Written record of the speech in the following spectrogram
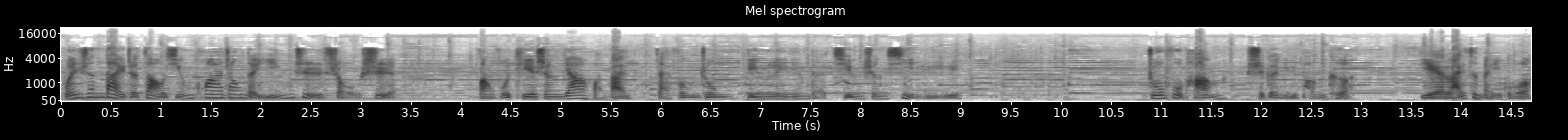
浑身带着造型夸张的银质首饰。仿佛贴身丫鬟般，在风中叮铃铃的轻声细语。主妇旁是个女朋克，也来自美国，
